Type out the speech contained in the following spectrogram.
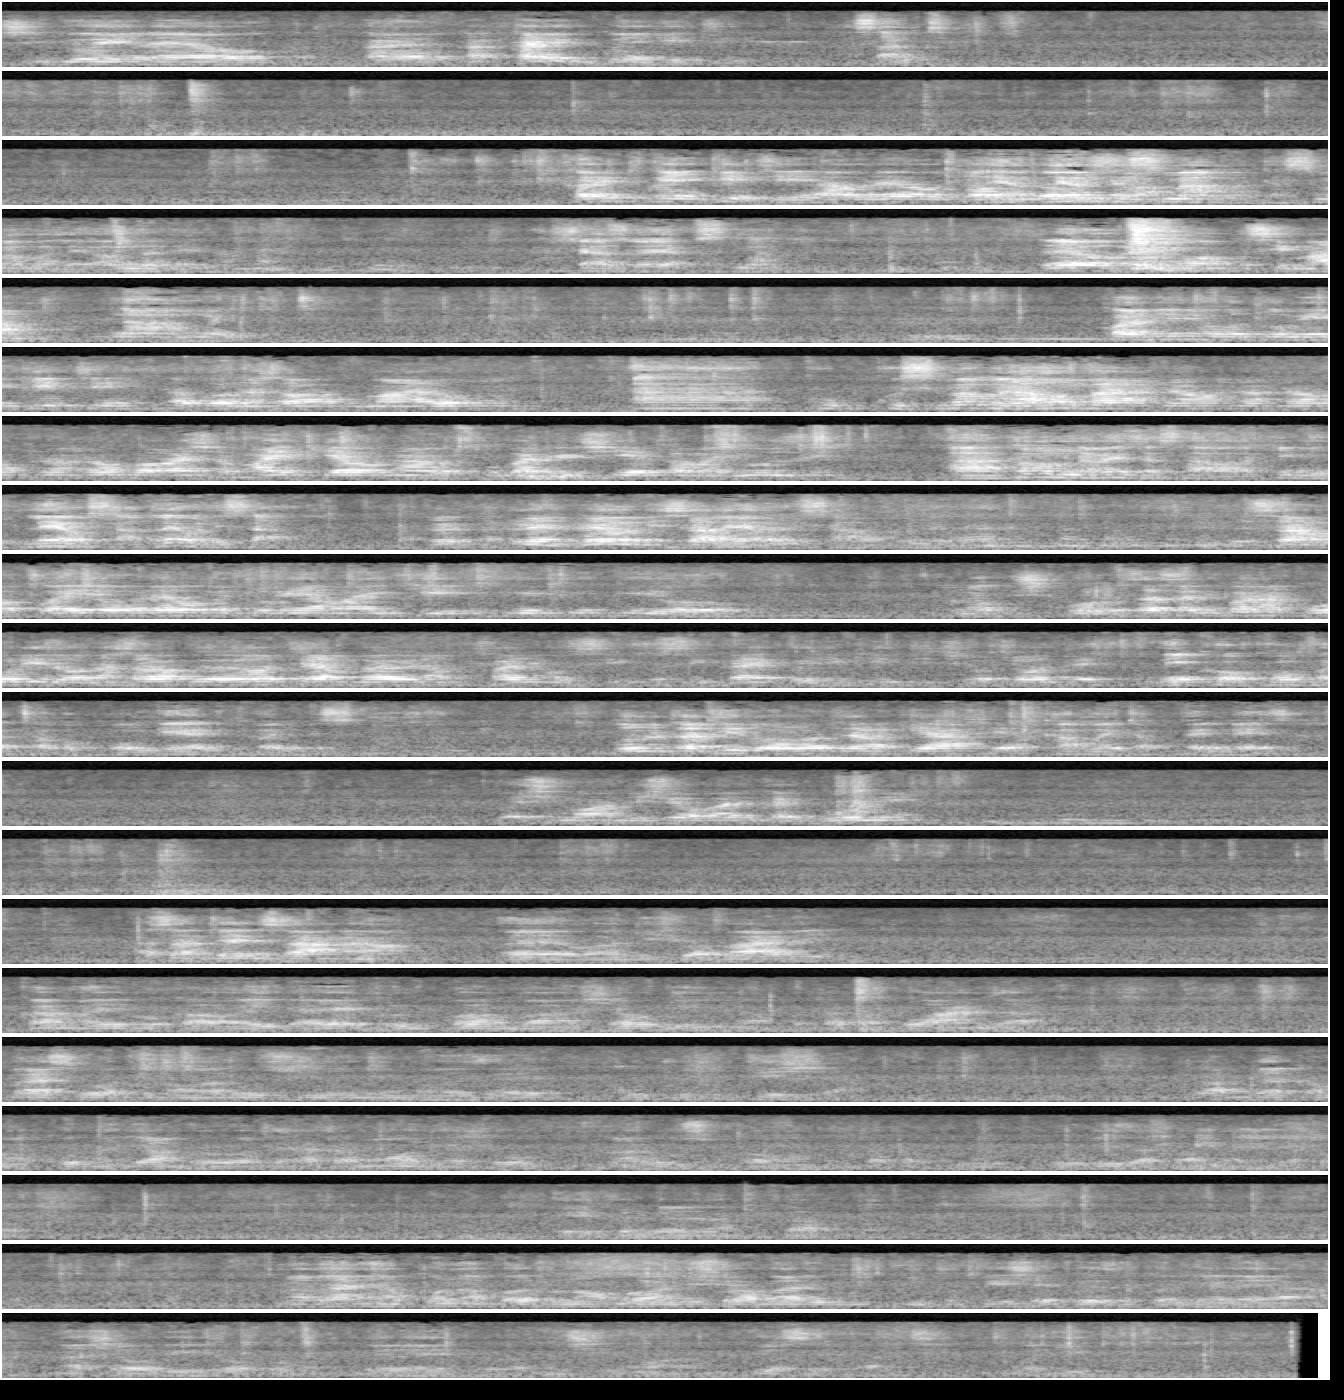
sijui leo eh, karibu kwenye kiti. Asante. Karibu kwenye kiti au leo Leo, utaomba leo nitasimama, nitasimama leo, hamna neno. Shazoea kusimama. Leo umeamua kusimama. Naam, mwenyekiti. Kwa nini hutumii kiti? Labda una sababu maalum? Ah, kusimama Naomba na, na, na, na, naomba washa maiki au na kubadilishie kama juzi. Ah, kama mnaweza sawa, lakini leo sawa, leo ni sawa. Le, le, leo ni sawa. Leo ni sawa. Sawa. Kwa hiyo leo umetumia maiki hi- hi- hiyo, tunakushukuru. Sasa nilikuwa nakuuliza, una sababu yoyote ambayo inakufanya usi, usikae kwenye kiti chochote? Niko comfortable kuongea nikiwa nimesimama. Una tatizo lolote la kiafya? Kama itakupendeza. Waheshimiwa waandishi wa habari, karibuni. Asanteni sana eh, waandishi wa habari. Kama ilivyo kawaida yetu ni kwamba shauri linapotaka kuanza, basi huwa tunawaruhusu nyinyi mweze kutuitisha, labda kama kuna jambo lolote hata moja tu, naruhusu kama mtaka ku- kuuliza kabla hajatoka ili tuendelee na kikao. Nadhani hakuna, kwa tunaomba waandishi wa habari mtupishe tuweze kuendelea na shauri iliyoko mbele yetu la Mheshimiwa Josephat Mwajibu.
